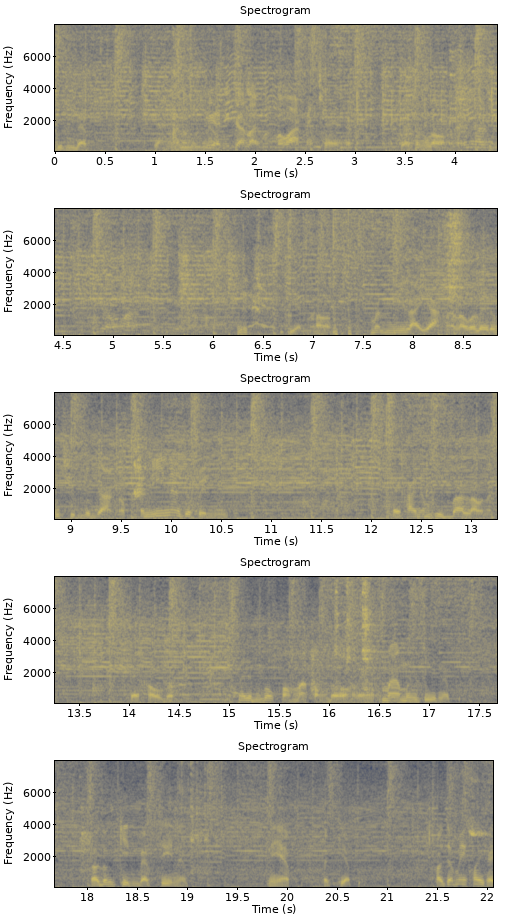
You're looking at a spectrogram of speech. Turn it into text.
กินแบบอย่างนั้นเรียนนี้จะอร่อยเหมือนเมื่อวานไหมใช่ครับเราต้องลองนะเปลี่ยนมามันมีหลายอย่างนะเราก็เลยต้องชิมทุกอย่างครับอันนี้น่าจะเป็นคล้ายๆน้ำพริกบ้านเรานะ แต่เขาแบบน่าจะเป็นพวกของหมักของดองอะไรครับมาเมืองจีนครับ เราต้องกินแบบจีนครับนี่ครับตะเกียบเขาจะไม่ค่อยใช้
